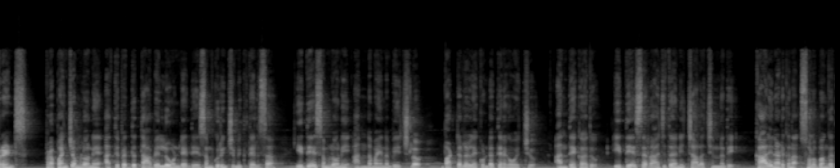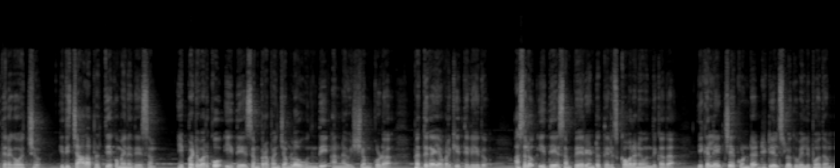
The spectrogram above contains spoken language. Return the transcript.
Friends ప్రపంచంలోనే అతిపెద్ద తాబేల్లో ఉండే దేశం గురించి మీకు తెలుసా? ఈ దేశంలోని అందమైన బీచ్లో బట్టలు లేకుండా తిరగవచ్చు. అంతేకాదు ఈ దేశ రాజధాని చాలా చిన్నది. కాలినడకన సులభంగా తిరగవచ్చు. ఇది చాలా ప్రత్యేకమైన దేశం. ఇప్పటి వరకు ఈ దేశం ప్రపంచంలో ఉంది అన్న విషయం కూడా పెద్దగా ఎవరికీ తెలియదు. అసలు ఈ దేశం పేరేంటో తెలుసుకోవాలని ఉంది కదా? ఇక లేట్ చేయకుండా డీటెయిల్స్లోకి వెళ్ళిపోదాం.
